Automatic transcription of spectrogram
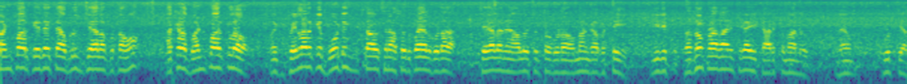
బండ్ పార్క్ ఏదైతే అభివృద్ధి చేయాలనుకుంటామో అక్కడ బండ్ పార్క్లో మనకి పిల్లలకి బోటింగ్కి కావాల్సిన సదుపాయాలు కూడా చేయాలనే ఆలోచనతో కూడా ఉన్నాం కాబట్టి ఇది ప్రథమ ప్రాధాన్యతగా ఈ కార్యక్రమాలు మేము పూర్తి చేస్తాం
